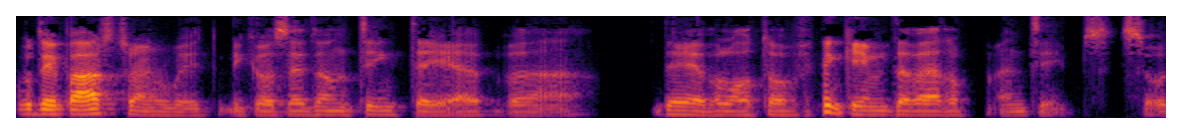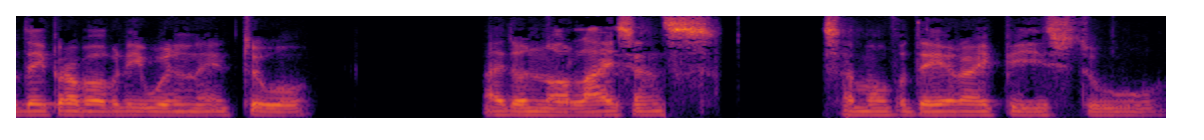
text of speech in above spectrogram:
who they partner with because I don't think they have uh, they have a lot of game development teams, so they probably will need to, I don't know, license some of their IPs to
